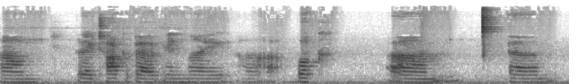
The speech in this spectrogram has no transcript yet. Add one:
um, that I talk about in my uh, book um, um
